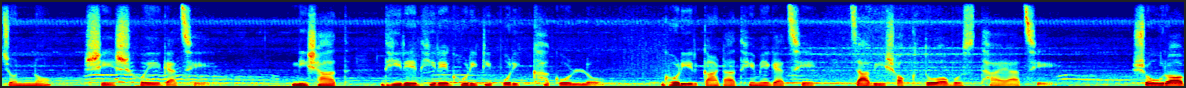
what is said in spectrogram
জন্য শেষ হয়ে গেছে। নিষাদ ধীরে ধীরে ঘড়িটি পরীক্ষা করল। ঘড়ির কাঁটা থেমে গেছে, চাবি শক্ত অবস্থায় আছে। সৌরভ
